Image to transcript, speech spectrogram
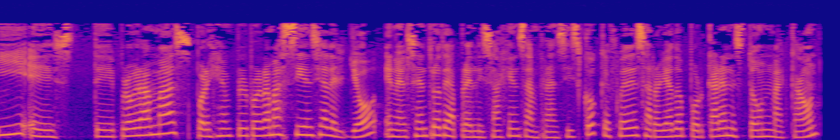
Y este programas, por ejemplo, el programa Ciencia del Yo en el Centro de Aprendizaje en San Francisco, que fue desarrollado por Karen Stone McCown,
